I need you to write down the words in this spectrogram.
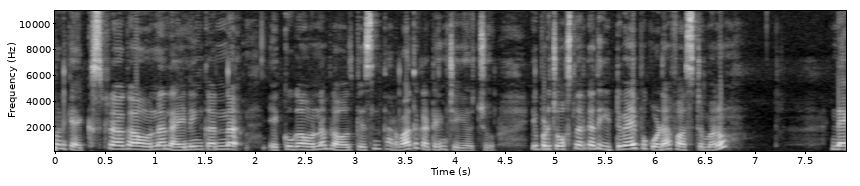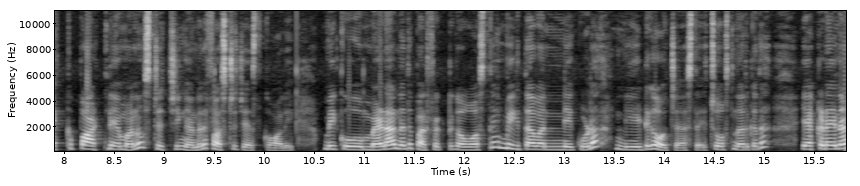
మనకి ఎక్స్ట్రాగా ఉన్న లైనింగ్ కన్నా ఎక్కువగా ఉన్న బ్లౌజ్ పీస్ని తర్వాత కటింగ్ చేయొచ్చు. ఇప్పుడు చూస్తున్నారు కదా ఇటువైపు కూడా ఫస్ట్ మనం నెక్ పార్ట్నే మనం స్టిచ్చింగ్ అనేది ఫస్ట్ చేసుకోవాలి. మీకు మెడ అనేది పర్ఫెక్ట్గా వస్తే మిగతావన్నీ కూడా నీట్గా వచ్చేస్తాయి. చూస్తున్నారు కదా ఎక్కడైనా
